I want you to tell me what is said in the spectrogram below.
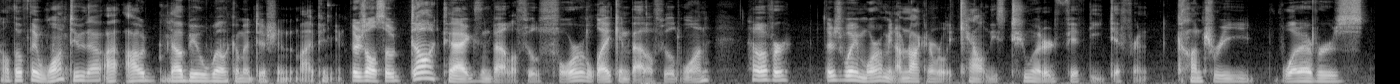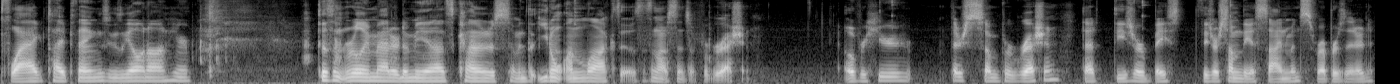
Although if they want to, that I, I would that would be a welcome addition, in my opinion. There's also dog tags in Battlefield 4, like in Battlefield 1. However, there's way more. I mean, I'm not going to really count these 250 different country whatever's flag type things is going on here. Doesn't really matter to me. That's kind of just, I mean, you don't unlock those. That's not a sense of progression. Over here, there's some progression that these are based, these are some of the assignments represented.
